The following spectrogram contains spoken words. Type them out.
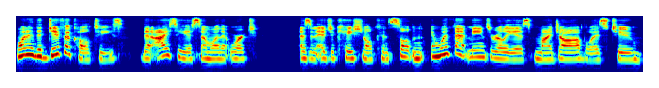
One of the difficulties that I see as someone that worked as an educational consultant, and what that means really is my job was to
